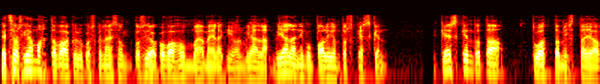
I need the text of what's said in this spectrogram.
Et se olisi ihan mahtavaa kyllä, koska näissä on tosiaan kova homma ja meilläkin on vielä, vielä niin kuin paljon tuossa kesken, kesken tota tuottamista ja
